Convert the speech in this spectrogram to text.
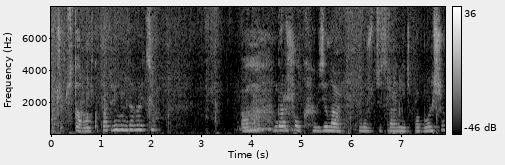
Чуть-чуть в сторонку подвинем давайте. А, горшок взяла, можете сравнить побольше,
